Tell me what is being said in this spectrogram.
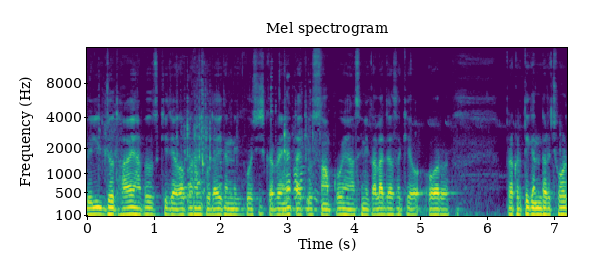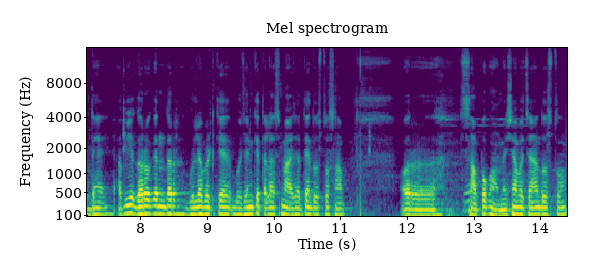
बिल जो था यहाँ पे उसकी जगह पर हम खुदाई करने की कोशिश कर रहे हैं ताकि उस सांप को यहाँ से निकाला जा सके और प्रकृति के अंदर छोड़ दें। अब ये घरों के अंदर गुले भट के भोजन की तलाश में आ जाते हैं दोस्तों सांप। और सांपों को हमेशा बचाएँ दोस्तों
